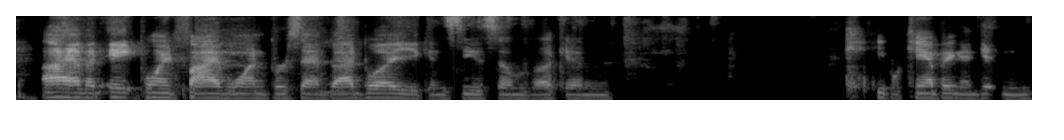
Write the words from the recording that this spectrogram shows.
I have an 8.51% bad boy. You can see some fucking people camping and getting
